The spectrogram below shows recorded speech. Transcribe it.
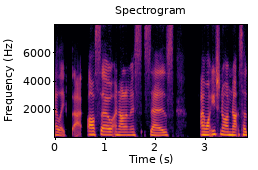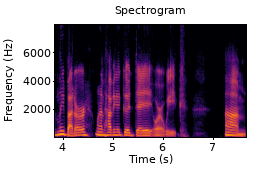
I liked that. Also, Anonymous says, I want you to know I'm not suddenly better when I'm having a good day or a week. Um,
